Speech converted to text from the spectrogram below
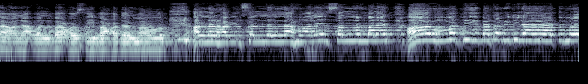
তাআলা ওয়াল বা'সি বা'দাল মাউত। আল্লাহর হাবিব সাল্লাল্লাহু আলাইহি সাল্লাম বলেন ও উম্মতি, বেটা বেটিরা, তোমরা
